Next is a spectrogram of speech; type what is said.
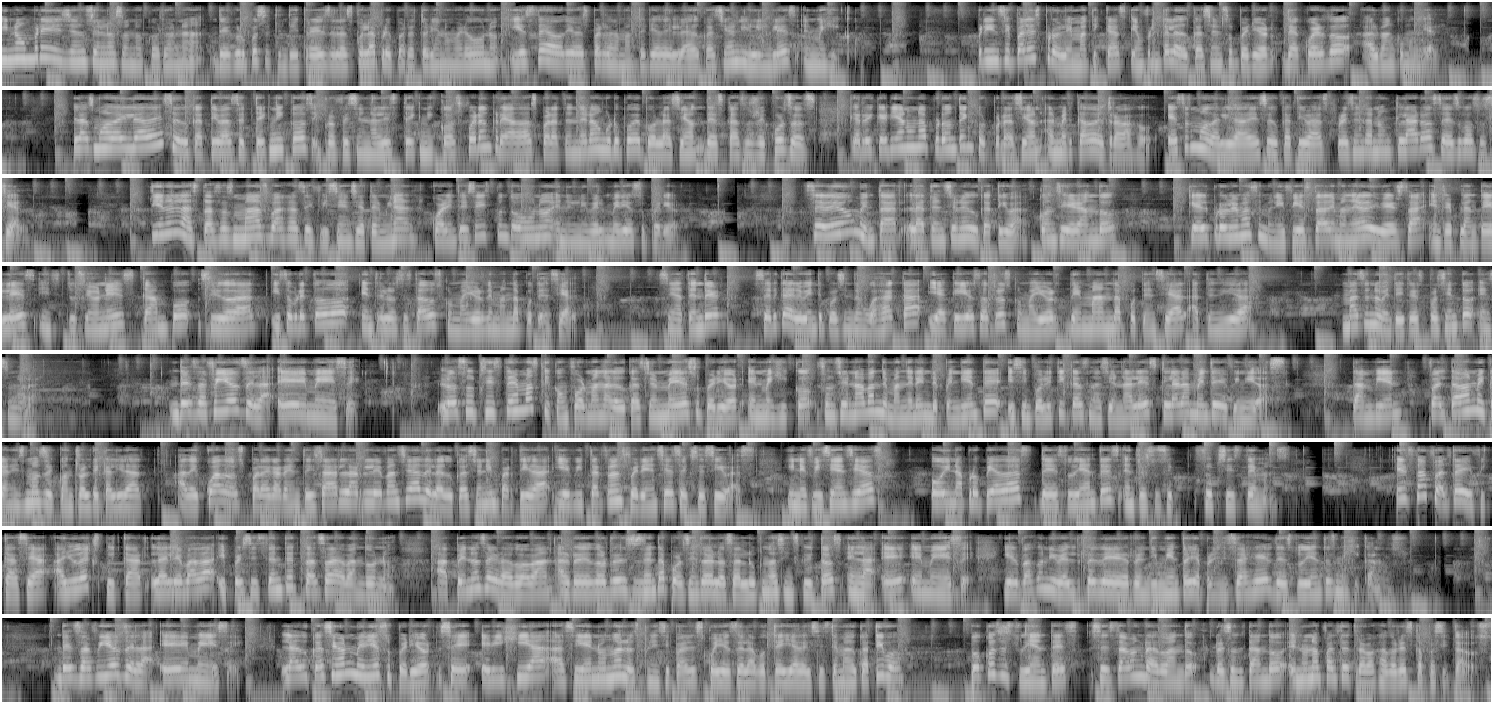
Mi nombre es Jansen Lozano Corona, del Grupo 73 de la Escuela Preparatoria número 1, y este audio es para la materia de la educación y el inglés en México. Principales problemáticas que enfrenta la educación superior de acuerdo al Banco Mundial. Las modalidades educativas de técnicos y profesionales técnicos fueron creadas para atender a un grupo de población de escasos recursos, que requerían una pronta incorporación al mercado de trabajo. Estas modalidades educativas presentan un claro sesgo social. Tienen las tasas más bajas de eficiencia terminal, 46.1 en el nivel medio superior. Se debe aumentar la atención educativa, considerando que el problema se manifiesta de manera diversa entre planteles, instituciones, campo, ciudad y sobre todo entre los estados con mayor demanda potencial, sin atender cerca del 20% en Oaxaca y aquellos otros con mayor demanda potencial atendida más del 93% en Sonora. Desafíos de la EMS. Los subsistemas que conforman a la educación media superior en México funcionaban de manera independiente y sin políticas nacionales claramente definidas. También faltaban mecanismos de control de calidad adecuados para garantizar la relevancia de la educación impartida y evitar transferencias excesivas, ineficiencias o inapropiadas de estudiantes entre sus subsistemas. Esta falta de eficacia ayuda a explicar la elevada y persistente tasa de abandono. Apenas se graduaban alrededor del 60% de los alumnos inscritos en la EMS y el bajo nivel de rendimiento y aprendizaje de estudiantes mexicanos. Desafíos de la EMS. La educación media superior se erigía así en uno de los principales cuellos de la botella del sistema educativo. Pocos estudiantes se estaban graduando, resultando en una falta de trabajadores capacitados.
